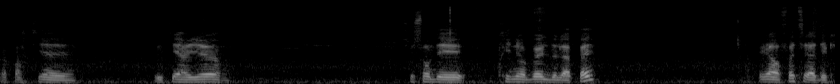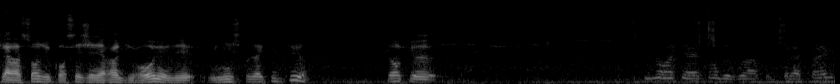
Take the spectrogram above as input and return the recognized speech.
la partie euh, ultérieure, ce sont des prix Nobel de la paix. Et là, en fait, c'est la déclaration du Conseil général du Rhône et des ministres de la Culture. Donc, euh, c'est toujours intéressant de voir cette la taille.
